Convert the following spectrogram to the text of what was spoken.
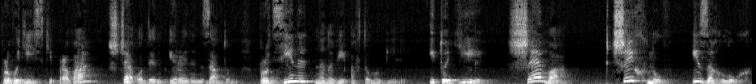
про водійські права, ще один Іринин задум, про ціни на нові автомобілі. І тоді Шева пчихнув і заглух,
